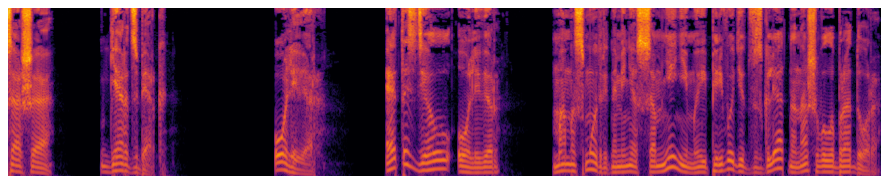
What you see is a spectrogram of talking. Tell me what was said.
Саша Герцберг. Оливер. Это сделал Оливер. Мама смотрит на меня с сомнением и переводит взгляд на нашего лабрадора.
